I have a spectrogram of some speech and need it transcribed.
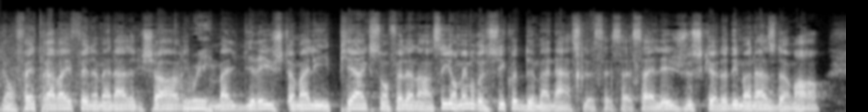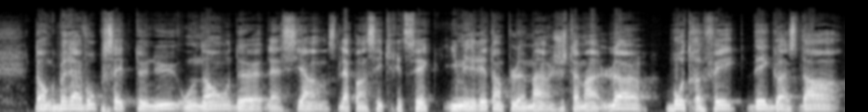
Ils ont fait un travail phénoménal, Richard. Oui. malgré justement les pierres qui sont fait lancer, ils ont même reçu écoute de menaces. Là. Ça, ça, ça allait jusque-là, des menaces de mort. Donc, bravo pour cette tenue au nom de la science, de la pensée critique. Ils méritent amplement, justement, leur beau trophée des gosses d'or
